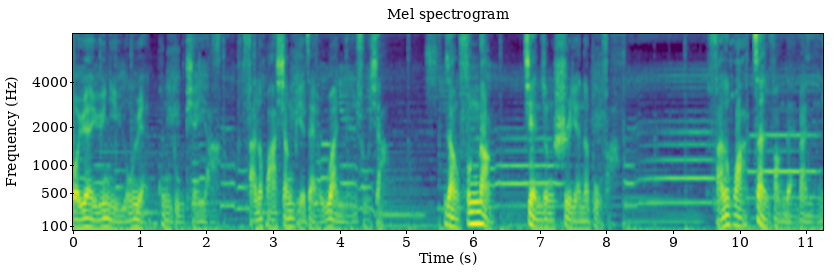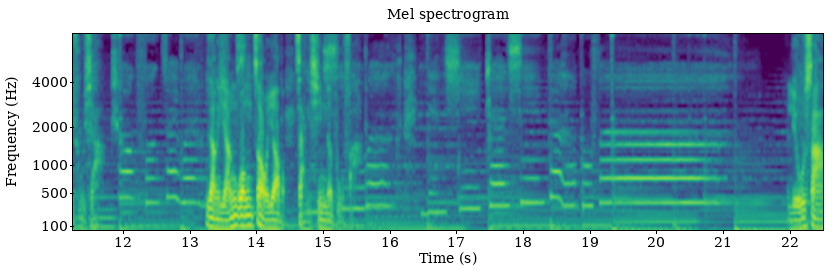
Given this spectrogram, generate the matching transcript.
我愿与你永远共度天涯，繁花相别在万年树下，让风浪见证誓言的步伐。繁花绽放在万年树下，让阳光照耀崭新的步伐。流沙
